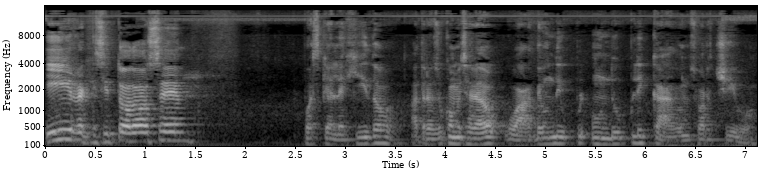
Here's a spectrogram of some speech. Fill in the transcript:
Y requisito 12, pues que el elegido a través de su comisariado guarde un, un duplicado en su archivo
